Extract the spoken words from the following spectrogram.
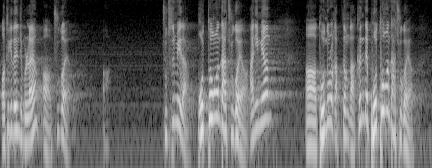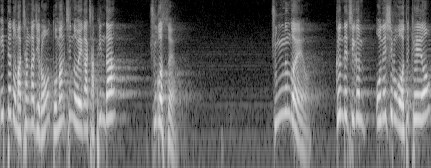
어떻게 되는지 몰라요? 어 죽어요. 어, 죽습니다. 보통은 다 죽어요. 아니면 어, 돈으로 갚던가. 근데 보통은 다 죽어요. 이때도 마찬가지로 도망친 노예가 잡힌다 죽었어요. 죽는 거예요. 그런데 지금 오네시모가 어떻게 해요?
